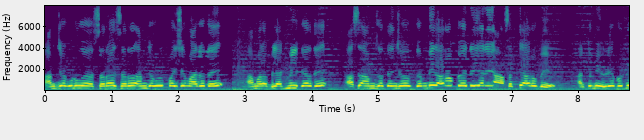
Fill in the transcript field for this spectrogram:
आमच्याकडून सरळ सरळ आमच्याकडून पैसे मागत आहे. आम्हाला ब्लॅकमेल करत आहे. असं आमचं त्यांच्यावर गंभीर आरोप आहे आणि सत्य आरोप आहे. आणि तुम्ही व्हिडिओ बघू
